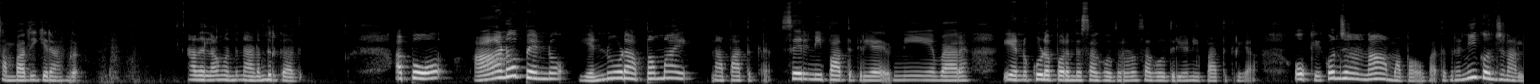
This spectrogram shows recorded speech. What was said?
சம்பாதிக்கிறாங்க. அதெல்லாம் வந்து நடந்திருக்காது. அப்போது ஆணோ பெண்ணோ என்னோடய அப்பா அம்மா நான் பார்த்துக்கிறேன் சரி நீ பார்த்துக்கிறியா நீ வேறு என்ன கூட பிறந்த சகோதரனோ சகோதரியோ நீ பார்த்துக்கிறியா ஓகே கொஞ்ச நாள் நான் அம்மா அப்பாவை பார்த்துக்கிறேன் நீ கொஞ்ச நாள்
